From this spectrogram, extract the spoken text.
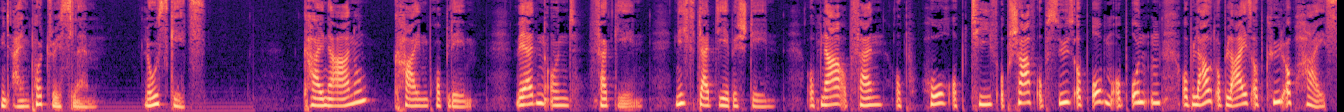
mit einem Pottery Slam. Los geht's. Keine Ahnung, kein Problem. Werden und vergehen. Nichts bleibt je bestehen. Ob nah, ob fern, ob hoch, ob tief, ob scharf, ob süß, ob oben, ob unten, ob laut, ob leis, ob kühl, ob heiß.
